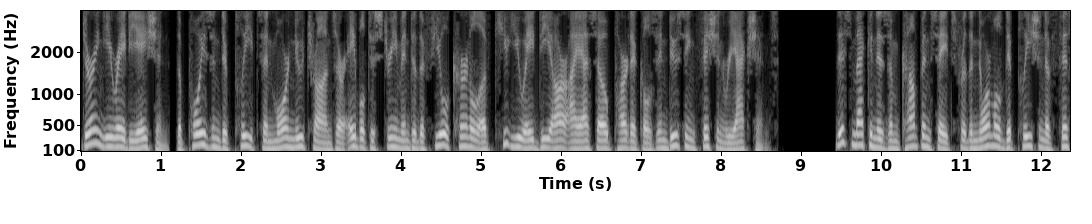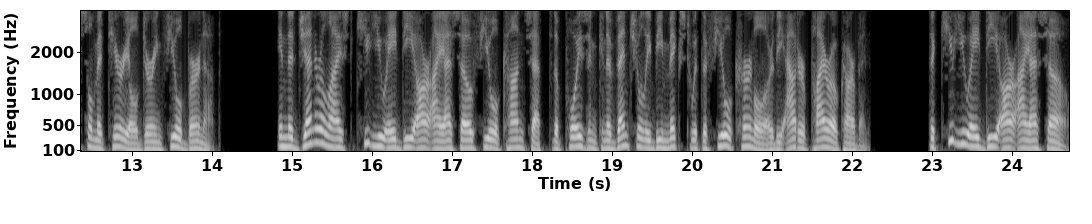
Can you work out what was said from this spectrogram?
During irradiation, the poison depletes and more neutrons are able to stream into the fuel kernel of QUADRISO particles inducing fission reactions. This mechanism compensates for the normal depletion of fissile material during fuel burnup. In the generalized QUADRISO fuel concept the poison can eventually be mixed with the fuel kernel or the outer pyrocarbon. The QUADRISO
